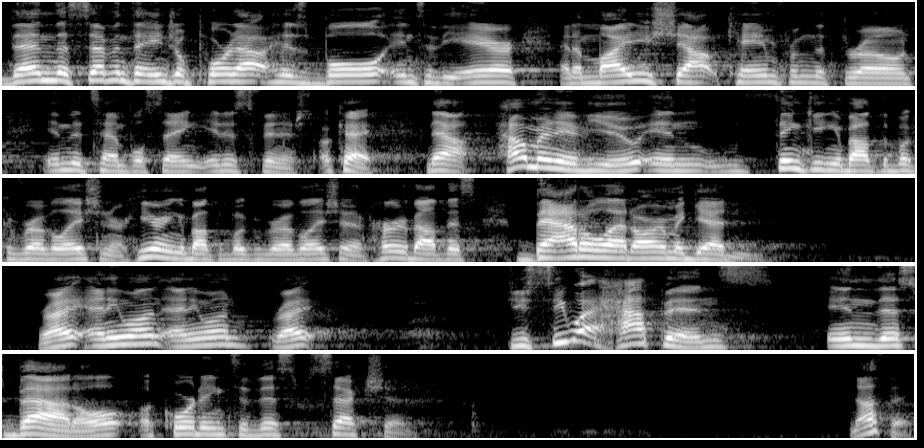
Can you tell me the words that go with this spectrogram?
Then the seventh angel poured out his bowl into the air, and a mighty shout came from the throne in the temple saying, It is finished. Okay, now, how many of you, in thinking about the book of Revelation or hearing about the book of Revelation, have heard about this battle at Armageddon? Right? Anyone? Anyone? Right? Do you see what happens in this battle according to this section? Nothing.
